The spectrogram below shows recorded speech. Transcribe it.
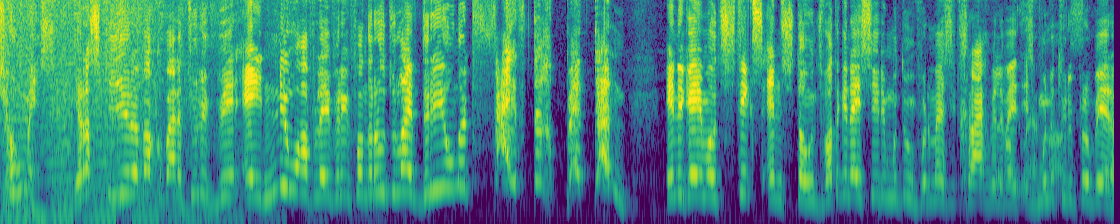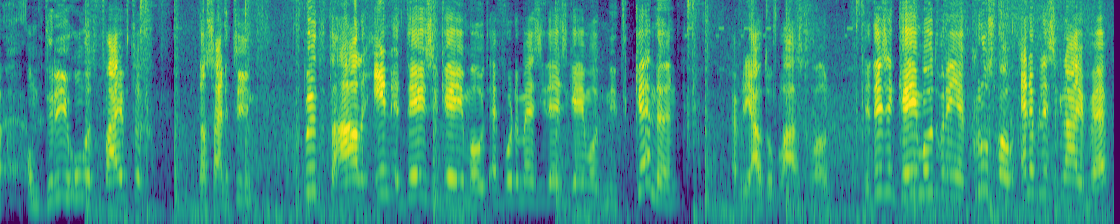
Jongens, Jaraski hier welkom bij natuurlijk weer een nieuwe aflevering van de Road to Life 350 punten in de game mode Sticks and Stones. Wat ik in deze serie moet doen, voor de mensen die het graag willen weten, is ik moet natuurlijk proberen om 350, dat zijn er 10, punten te halen in deze game mode. En voor de mensen die deze game mode niet kennen, even die auto opblazen gewoon. Dit is een game mode waarin je een crossbow en een ballistic knife hebt.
